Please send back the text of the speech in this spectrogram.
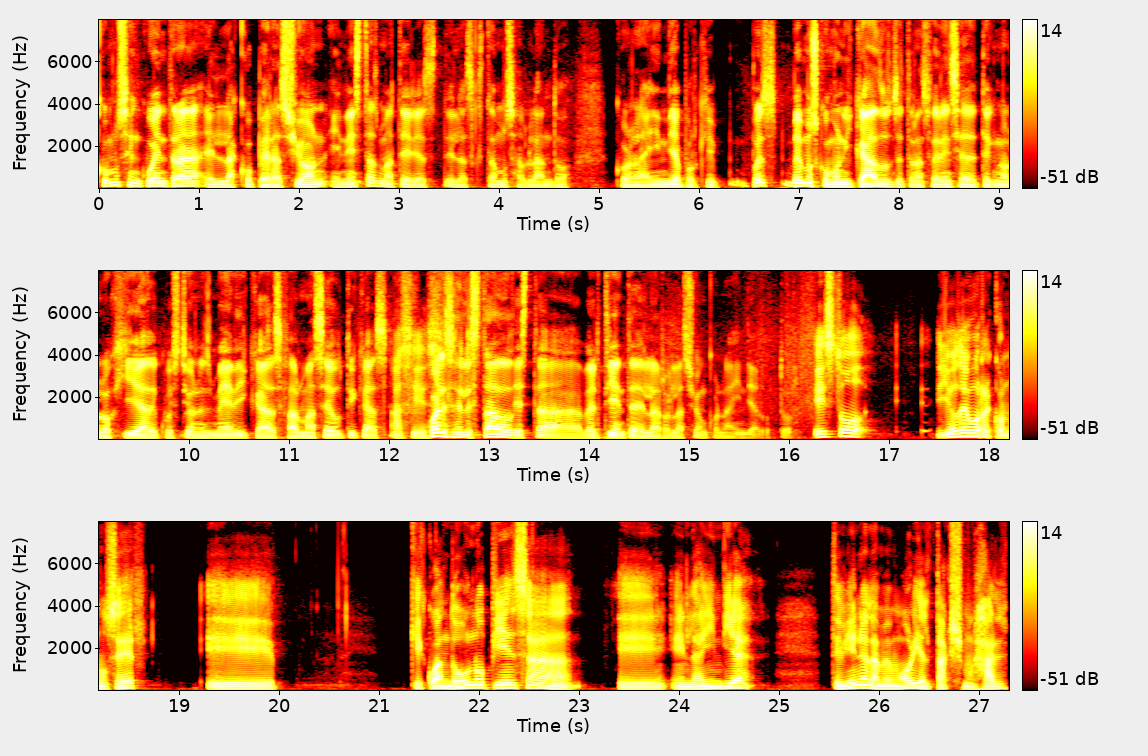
¿Cómo se encuentra la cooperación en estas materias de las que estamos hablando con la India? Porque pues vemos comunicados de transferencia de tecnología, de cuestiones médicas, farmacéuticas. Así es. ¿Cuál es el estado de esta vertiente de la relación con la India, doctor? Esto yo debo reconocer eh, que cuando uno piensa eh, en la India, te viene a la memoria el Taj Mahal,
